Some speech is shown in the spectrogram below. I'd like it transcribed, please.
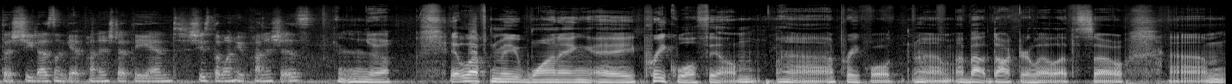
that she doesn't get punished at the end. She's the one who punishes. Yeah. It left me wanting a prequel film, uh, a prequel um, about Dr. Lilith. So, um,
